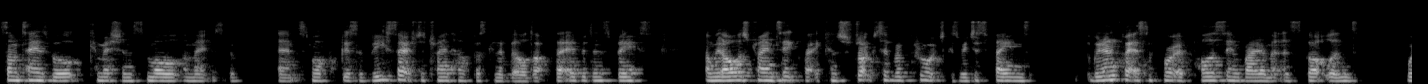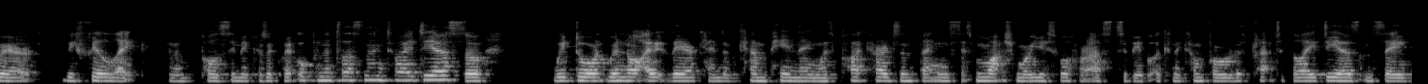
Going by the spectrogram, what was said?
Sometimes we'll commission small amounts of um, small pockets of research to try and help us kind of build up that evidence base. And we always try and take quite a constructive approach because we just find we're in quite a supportive policy environment in Scotland where we feel like kind of policymakers are quite open to listening to ideas. So we don't, we're not out there kind of campaigning with placards and things. It's much more useful for us to be able to kind of come forward with practical ideas and say,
